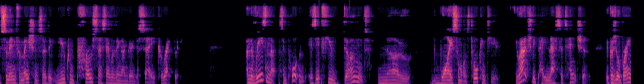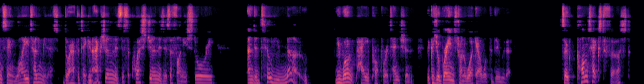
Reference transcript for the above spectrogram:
some information so that you can process everything I'm going to say correctly. And the reason that's important is if you don't know why someone's talking to you, you actually pay less attention because your brain's saying, why are you telling me this? Do I have to take an mm-hmm. action? Is this a question? Is this a funny story? And until you know, you won't pay proper attention because your brain's trying to work out what to do with it. So context first.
